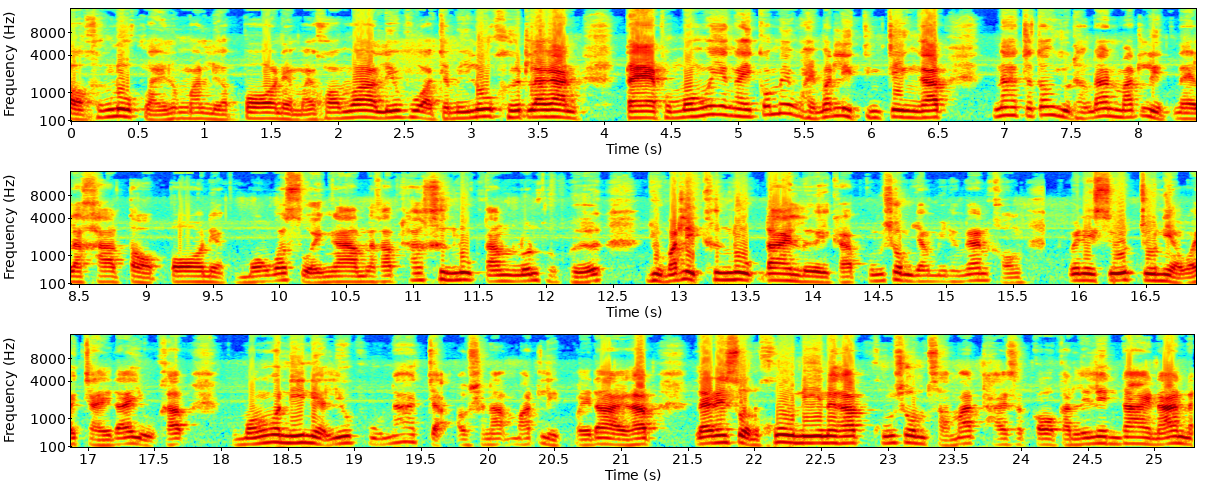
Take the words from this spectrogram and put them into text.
ต่อครึ่งลูกไหลลงมาเหลือปอเนี่ยหมายความว่าลิเวอร์พูลอาจจะมีลูกคืดแล้วกัน แต่ผมมองว่ายังไงก็ไม่ไหวมาดริดจริง ๆ ครับน่าจะต้องอยู่ทางด้านมาดริดในราคาต่อปอเนี่ยผมมองว่าสวยงามแล้วครับ ถ้าครึ่งลูกตามล้นเผลอๆอยู่มาดริดครึ่งลูกได้เลยครับ คุณผู้ชมยังมีทางด้านของเวนิซิอุสจูเนียร์ไว้ใจได้อยู่ครับ ผมมองวันนี้เนี่ยลิเวอร์พูลน่าจะเอาชนะมาดริดไปได้ครับ และในส่วนคู่นี้นะครับคุณผู้ชมสามารถทายสกอร์กันเล่นๆได้นะใน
